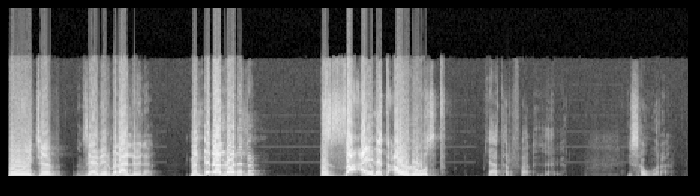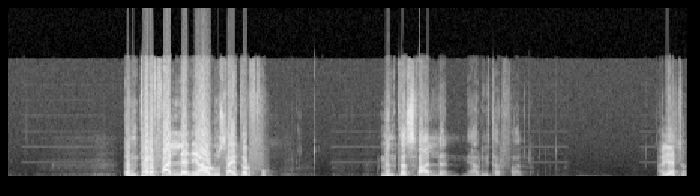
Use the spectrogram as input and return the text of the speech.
በወጀብ እግዚአብሔር ምን አለው ይላል? መንገድ አለው አይደለም? በዛ አይነት አውሎ ውስጥ ያተርፋል። እግዚአብሔር ይሰውራል። እንተርፋለን ያሉ ሳይተርፉ ምን ተስፋ አለን ያሉ ይተርፋሉ። አያቸው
